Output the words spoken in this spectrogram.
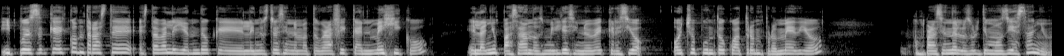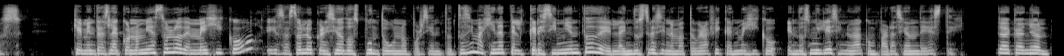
Y pues, qué contraste, estaba leyendo que la industria cinematográfica en México el año pasado, en 2019, creció 8.4 en promedio, en comparación de los últimos 10 años que mientras la economía solo de México, esa solo creció 2.1%. Entonces imagínate el crecimiento de la industria cinematográfica en México en 2019 a comparación de este. Ya cañón.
